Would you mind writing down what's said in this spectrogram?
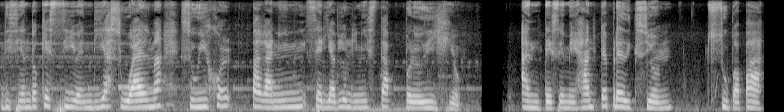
diciendo que si vendía su alma, su hijo Paganini sería violinista prodigio. Ante semejante predicción, su papá,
